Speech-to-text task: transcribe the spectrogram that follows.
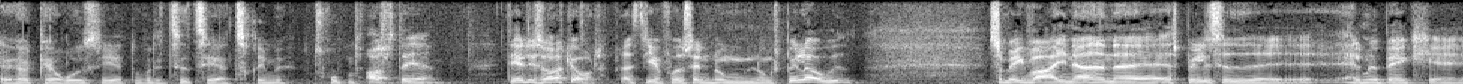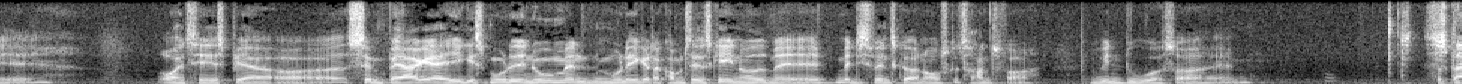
Jeg har hørt Per Rud sige, at nu var det tid til at trimme truppen. Også det, ja. Det har de så også gjort. Altså, de har fået sendt nogle, nogle spillere ud, som ikke var i nærheden af af spilletid. Øh, Almebæk øh, røg til Esbjerg, og Semberge er ikke smuttet endnu, men må ikke, der kommer til at ske noget med, med de svenske og norske transfervinduer, så, øh, så der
